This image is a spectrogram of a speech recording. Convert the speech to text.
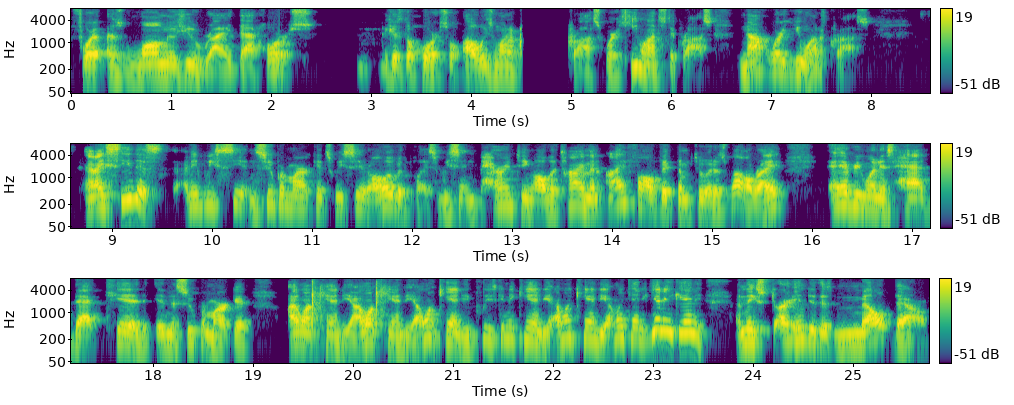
for as long as you ride that horse mm-hmm. because the horse will always want to cross where he wants to cross, not where you want to cross. And I see this, I mean, we see it in supermarkets, we see it all over the place. We see it in parenting all the time, and I fall victim to it as well, right? Everyone has had that kid in the supermarket. I want candy. I want candy. I want candy. Please give me candy. I want candy. I want candy. Give me candy. And they start into this meltdown.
